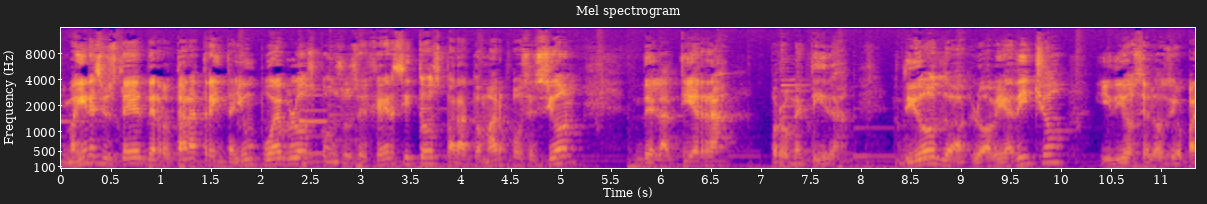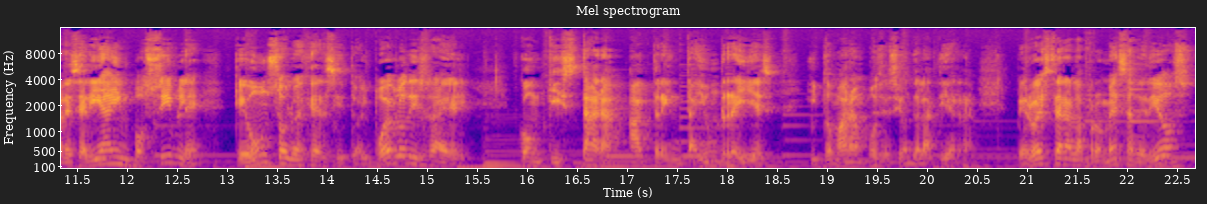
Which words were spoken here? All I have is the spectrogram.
Imagínese usted derrotar a 31 pueblos con sus ejércitos para tomar posesión de la tierra prometida. Dios lo, había dicho y Dios se los dio. Parecería imposible que un solo ejército, el pueblo de Israel, conquistara a 31 reyes y tomaran posesión de la tierra. Pero esta era la promesa de Dios,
